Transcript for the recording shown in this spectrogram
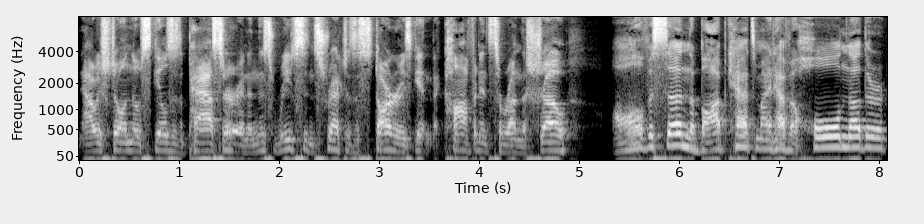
Now he's showing those skills as a passer. And in this recent stretch as a starter, he's getting the confidence to run the show. All of a sudden, the Bobcats might have a whole nother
